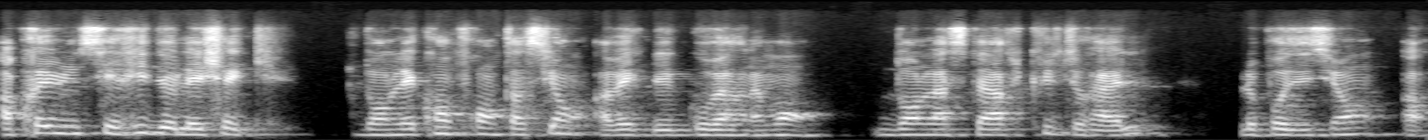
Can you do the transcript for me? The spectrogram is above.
Après une série de l'échec Dans les confrontations avec les gouvernements dans la sphère culturelle, l'opposition a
